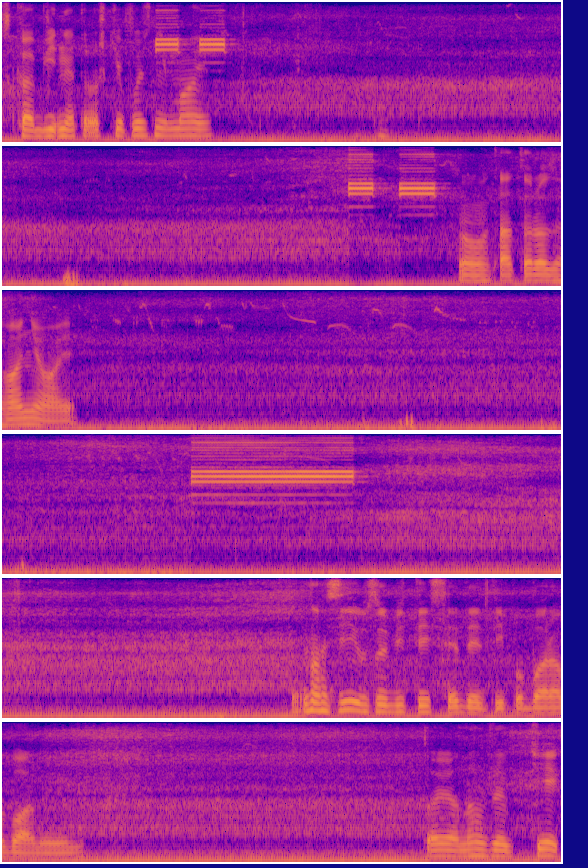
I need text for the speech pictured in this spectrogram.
з кабіни трошки познімаю. О, тато розганяє. Насів собі ти сидить і по барабану йому. Той воно вже втік.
